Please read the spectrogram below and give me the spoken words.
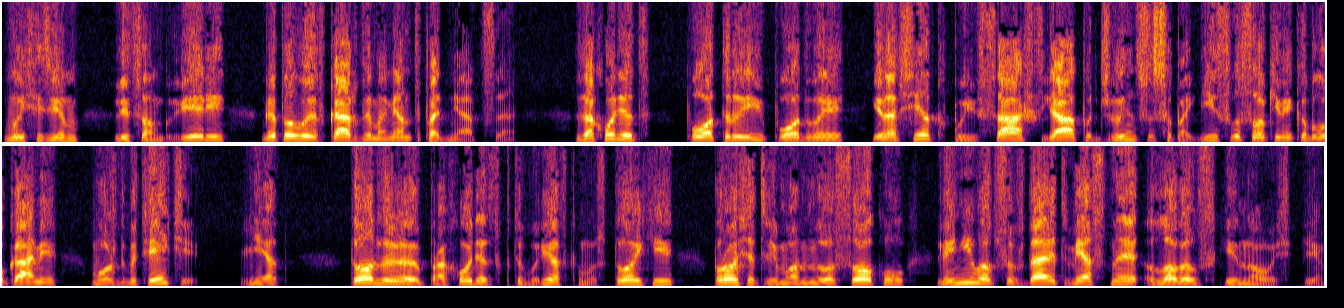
Мы сидим лицом к двери, готовые в каждый момент подняться. Заходят потрые и подвые, и на всех пояса, шляпы, джинсы, сапоги с высокими каблуками. Может быть, эти? Нет. Тоже проходят к табуреткому стойке, просят лимонного соку, лениво обсуждают местные ловелские новости.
